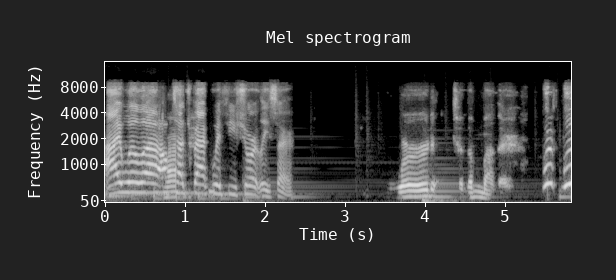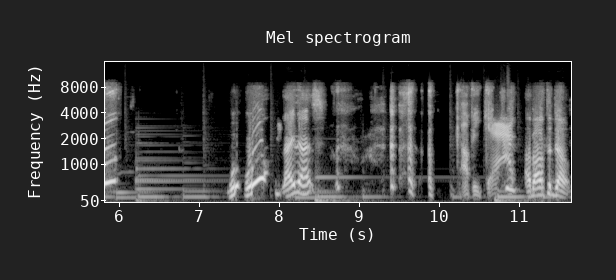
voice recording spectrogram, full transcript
I will. Uh, I'll touch back with you shortly, sir. Word to the mother. Whoop whoop. Whoop, whoop, like that. Copycat. About the dough.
